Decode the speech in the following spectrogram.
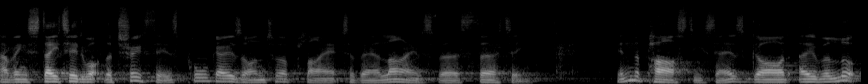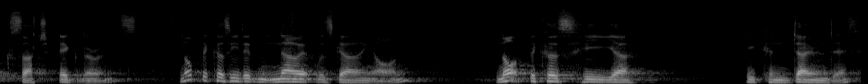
Having stated what the truth is, Paul goes on to apply it to their lives. Verse 30. In the past, he says, God overlooked such ignorance, not because he didn't know it was going on, not because he, uh, he condoned it,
